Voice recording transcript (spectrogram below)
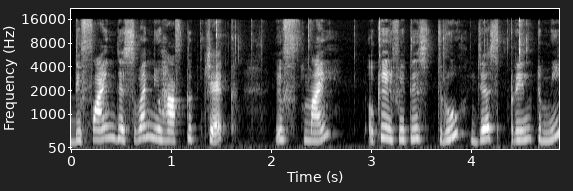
defined this one you have to check if my okay if it is true just print me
